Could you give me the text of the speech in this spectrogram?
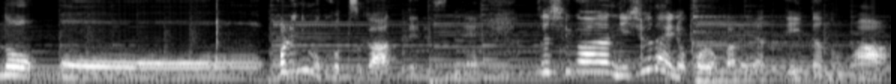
のこれにもコツがあってですね私が20代の頃からやっていたのは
